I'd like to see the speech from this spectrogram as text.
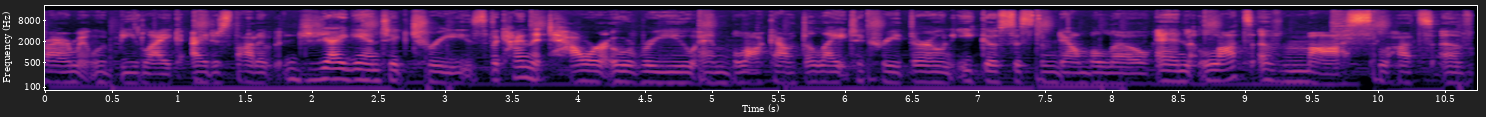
environment would be like, I just thought of gigantic trees, the kind that tower over you and block out the light to create their own ecosystem down below, and lots of moss, lots of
